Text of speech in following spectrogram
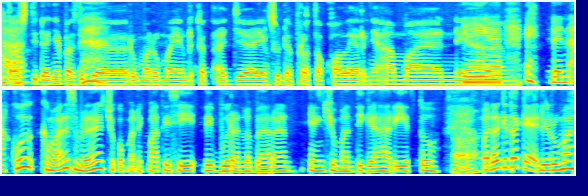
Atau setidaknya pasti ke rumah-rumah yang dekat aja yang sudah protokolernya aman Iya. yang Eh, dan aku kemarin sebenarnya cukup menikmati sih liburan lebaran yang cuma tiga hari itu. Ah. Padahal kita kayak di rumah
